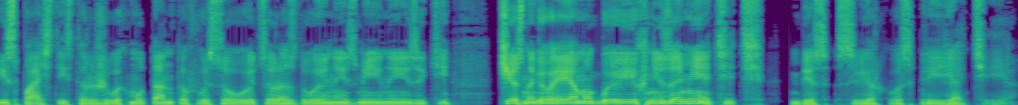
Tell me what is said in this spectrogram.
Из пастей сторожевых мутантов высовываются раздвоенные змеиные языки. Честно говоря, я мог бы их не заметить без сверхвосприятия.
